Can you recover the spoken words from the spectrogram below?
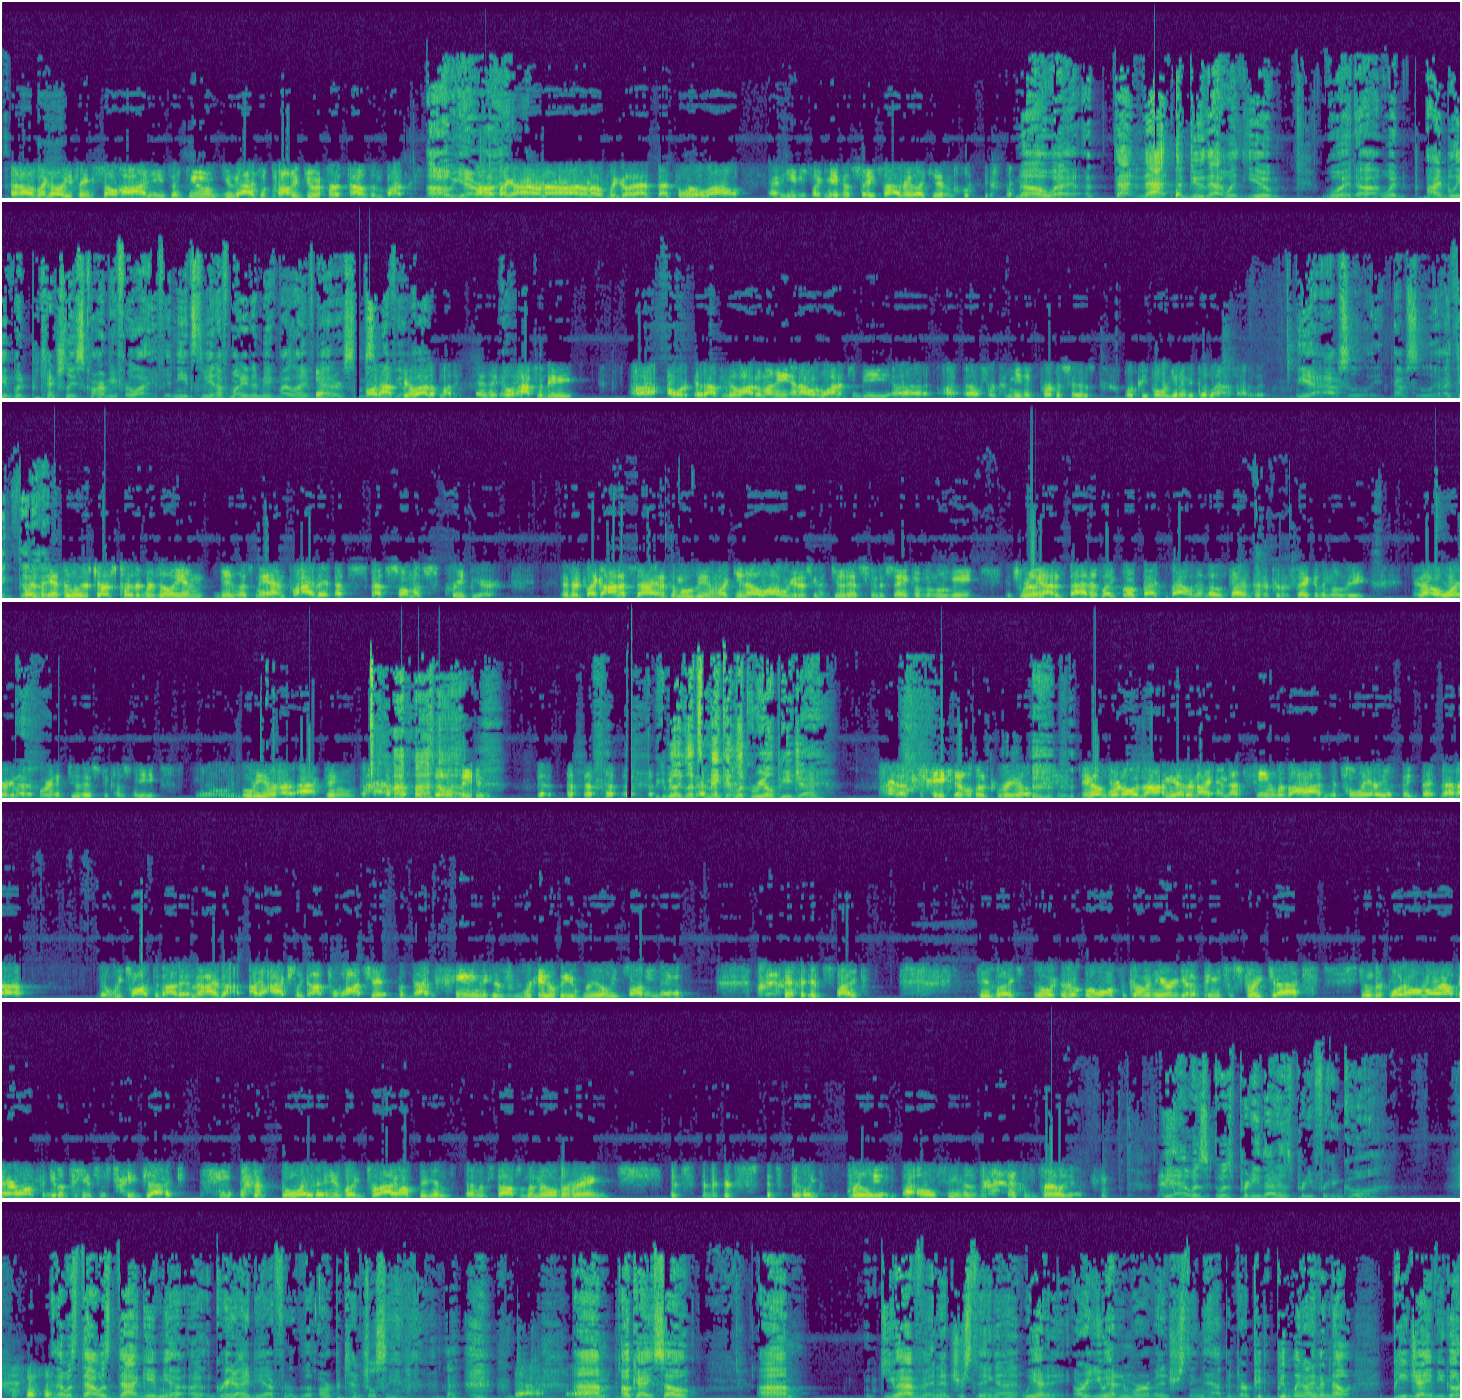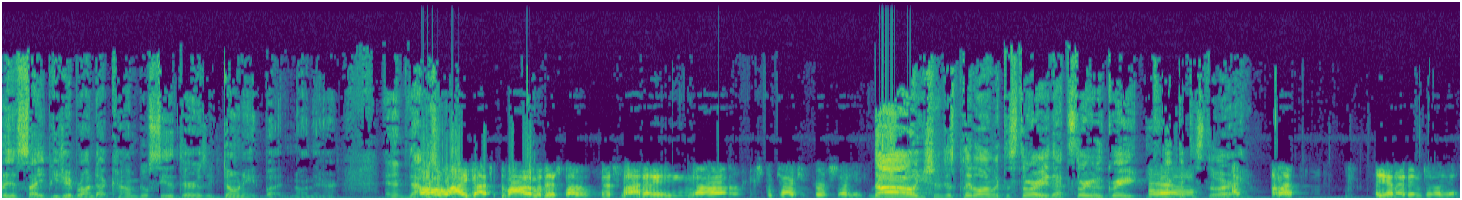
and I was like, oh, you think so, huh? And he's like, you you guys would probably do it for a thousand bucks. Oh yeah, I was like, I don't know. I don't know if we go that. That's a little low. And he just like made this face at me like he didn't believe me. No way. That that to do that with you would uh, would I believe would potentially scar me for life. It needs to be enough money to make my life better. Some it would have to be a lot of money, and it would have to be. Uh, I would. It would have to be a lot of money, and I would want it to be uh, uh, uh, for comedic purposes, where people were getting a good laugh out of it. Yeah, absolutely, absolutely. I think that. Because uh, if it was just for the Brazilian businessman private, that's that's so much creepier. If it's like on a set and it's a movie, and like you know what, we're just going to do this for the sake of the movie. It's really not as bad as like Brokeback Mountain, and those guys did it for the sake of the movie. You know, we're gonna we're gonna do this because we you know we believe in our acting abilities. we could be like, let's make it look real, PJ. Let's make it look real. You know, Bruno was on the other night, and that scene was on. It's hilarious that that, that uh that we talked about it, and then I got I actually got to watch it. But that scene is really really funny, man. it's like he's like, who who who wants to come in here and get a piece of straight jack? Was like, what homo out there wants to get a piece of straight jack? the way that he's like dry humping and, and stuff in the middle of the ring, it's it's it's, it's like brilliant. That whole scene is, brilliant. Yeah, it was it was pretty. That is pretty freaking cool. that was that was that gave me a, a great idea for the, our potential scene. Yeah. um, okay, so um, you have an interesting. Uh, we had an, or you had more of an interesting that happened, or people people may not even know. PJ, if you go to his site pjbraun.com, you'll see that there is a donate button on there, and that was Oh, I got to the bottom of this, but it's not anything uh, spectacular or exciting. no. You should have just played along with the story. That story was great. You fucked up the story. I, and I didn't tell you.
